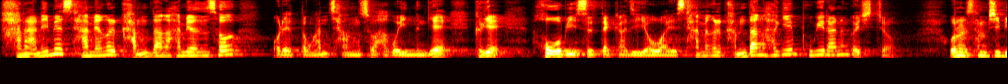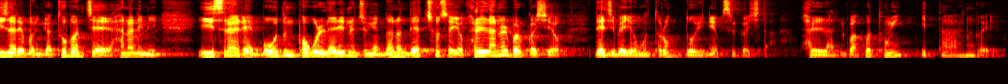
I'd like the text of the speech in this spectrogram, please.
하나님의 사명을 감당하면서 오랫동안 장수하고 있는 게 그게 호흡이 있을 때까지 여호와의 사명을 감당하기에 복이라는 것이죠. 오늘 32절에 보니까 두 번째 하나님이 이스라엘의 모든 복을 내리는 중에 너는 내 초소의 환란을 볼 것이요 내 집에 영원토록 노인이 없을 것이다. 환란과 고통이 있다 하는 거예요.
